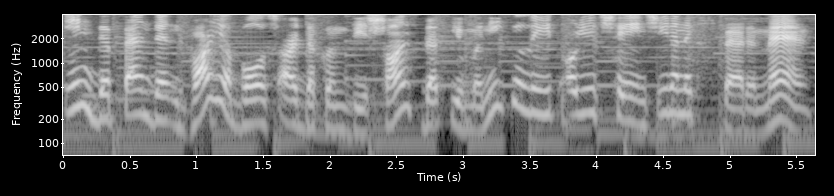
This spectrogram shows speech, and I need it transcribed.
Independent variables are the conditions that you manipulate or you change in an experiment.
